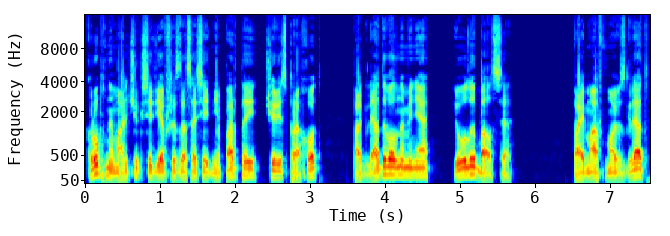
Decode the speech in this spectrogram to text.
Крупный мальчик, сидевший за соседней партой, через проход, поглядывал на меня и улыбался. Поймав мой взгляд,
